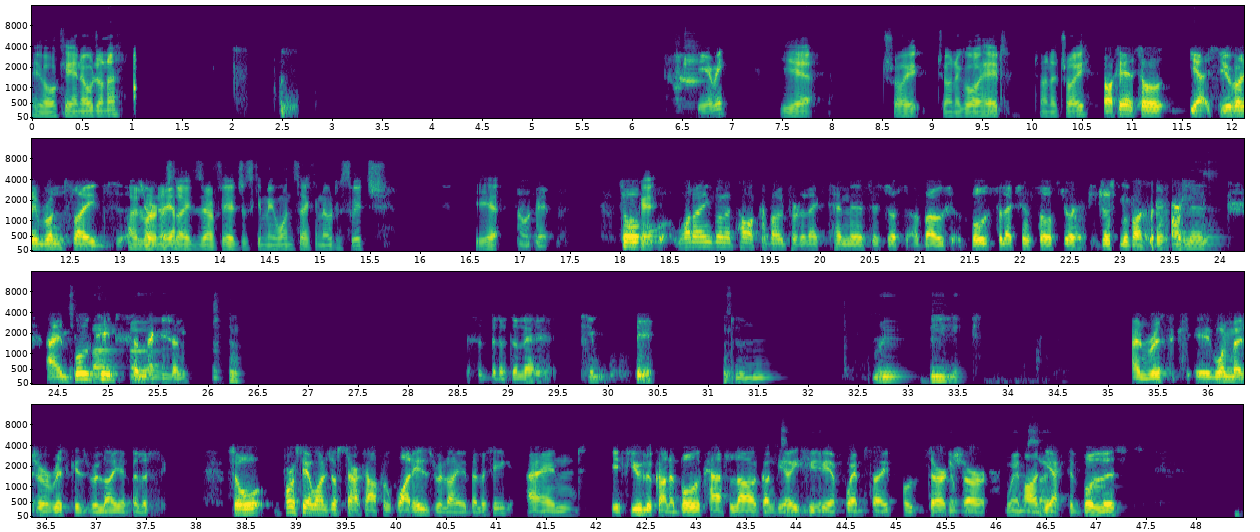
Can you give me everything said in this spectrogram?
are you okay now, Donagh? Can you hear me? Yeah. Troy, do you want to go ahead? Do you want to try? Okay, so yeah, so you're going to run slides. I'll run the slides there for you. Just give me one second now to switch. Yeah. Okay. So Okay. what I'm going to talk about for the next 10 minutes is just about bull selection. So Stuart, if you just move on to the first. And bull team selection. There's a bit of delay. Team- Really, and risk eh, one measure of risk is reliability. So firstly i want to just start off with what is reliability and if you look on a bull catalog on the icbf website bull search or on the active bull list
